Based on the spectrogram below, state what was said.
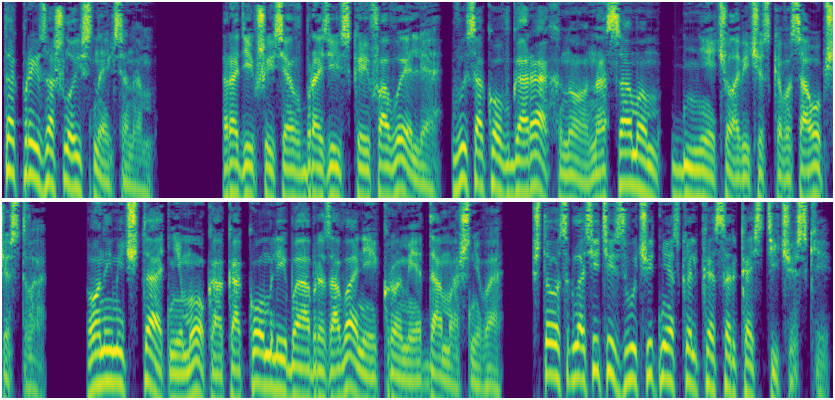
Так произошло и с Нельсоном. Родившийся в бразильской фавеле, высоко в горах, но на самом дне человеческого сообщества, он и мечтать не мог о каком-либо образовании, кроме домашнего, что, согласитесь, звучит несколько саркастически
